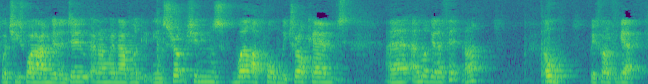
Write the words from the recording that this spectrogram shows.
which is what I'm going to do, and I'm going to have a look at the instructions while I pull my truck out, uh, and we're going to fit that. Oh, before I forget,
